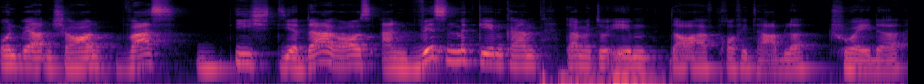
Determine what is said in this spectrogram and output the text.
und werden schauen, was ich dir daraus an Wissen mitgeben kann, damit du eben dauerhaft profitabler Trader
